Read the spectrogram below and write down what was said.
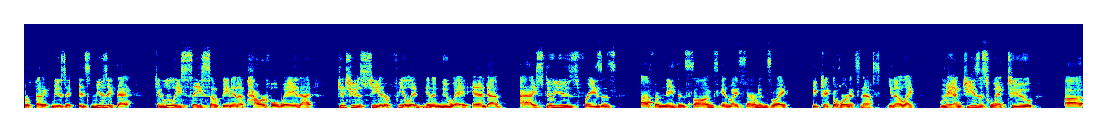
prophetic music. It's music that can really say something in a powerful way that gets you to see it or feel it in a new way. And um, I, I, still use phrases uh, from Nathan's songs in my sermons, like he kicked the hornet's nest. You know, like man, Jesus went to uh,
